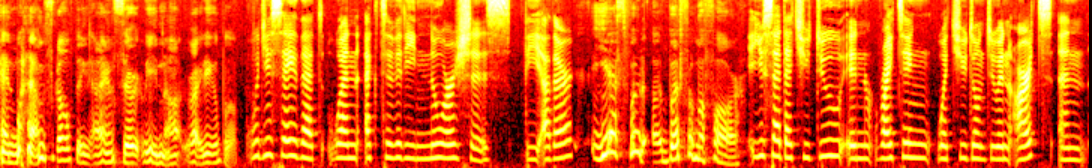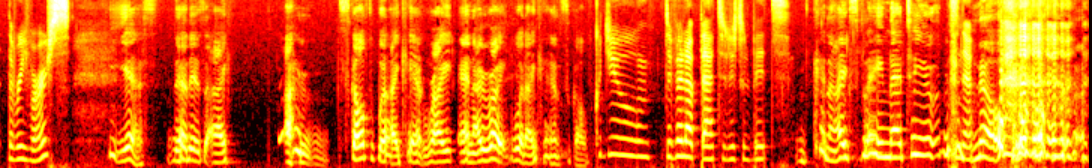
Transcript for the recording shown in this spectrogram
And when I'm sculpting, I am certainly not writing a book. Would you say that one activity nourishes the other? Yes, but, uh, but from afar. You said that you do in writing what you don't do in art and the reverse. Yes, that is, I, I sculpt what I can't write, and I write what I can't sculpt. Could you develop that a little bit? Can I explain that to you? No. no,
